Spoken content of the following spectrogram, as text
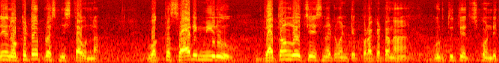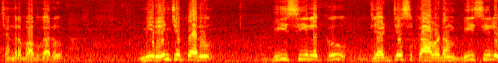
నేను ఒక్కటే ప్రశ్నిస్తూ ఉన్నా ఒక్కసారి మీరు గతంలో చేసినటువంటి ప్రకటన గుర్తు తెచ్చుకోండి చంద్రబాబు గారు. మీరేం చెప్పారు? బీసీలకు జడ్జెస్ కావడం బీసీలు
